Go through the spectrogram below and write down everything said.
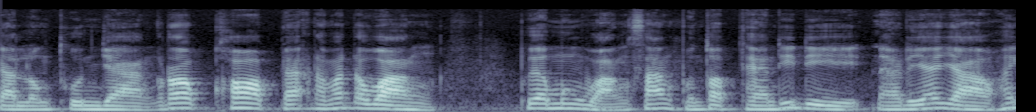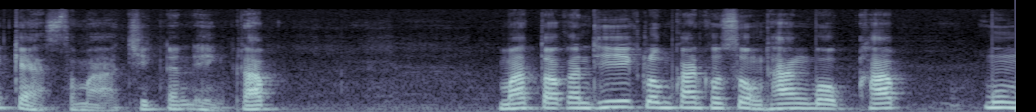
การลงทุนอย่างรอบคอบและระมัดระวัง เพื่อมุ่งหวังสร้างผลตอบแทนที่ดีในระยะยาวให้แก่สมาชิกนั่นเองครับ มาต่อกันที่กรมการขนส่งทางบกครับ มุ่ง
